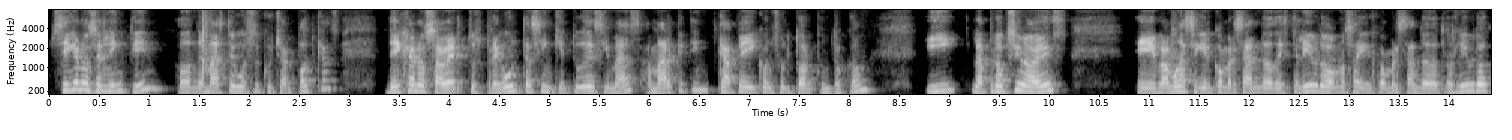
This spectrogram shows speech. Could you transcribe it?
síguenos en LinkedIn o donde más te gusta escuchar podcast. Déjanos saber tus preguntas, inquietudes y más a marketing, kpiconsultor.com. Y la próxima vez eh, vamos a seguir conversando de este libro, vamos a seguir conversando de otros libros,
